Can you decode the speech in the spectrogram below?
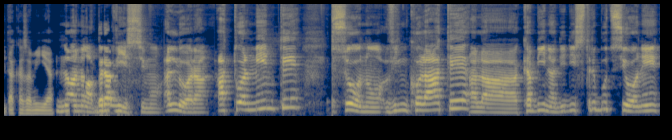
da casa mia? No, no, bravissimo. Allora, attualmente sono vincolate alla cabina di distribuzione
